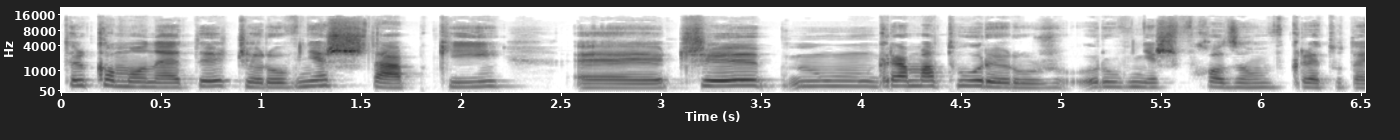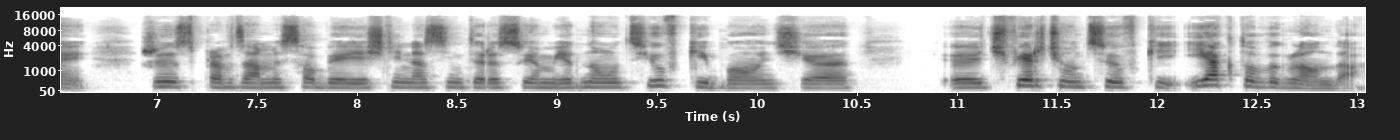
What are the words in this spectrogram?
tylko monety, czy również sztabki, E, czy mm, gramatury również wchodzą w grę tutaj, że sprawdzamy sobie, jeśli nas interesują jedną cyjówki bądź e, e, ćwiercią cyjówki, jak to wygląda?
